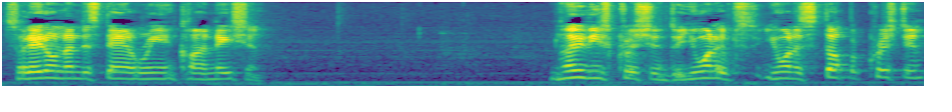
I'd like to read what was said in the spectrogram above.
So they don't understand reincarnation. None of these Christians do. You want to you want to stump a Christian?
